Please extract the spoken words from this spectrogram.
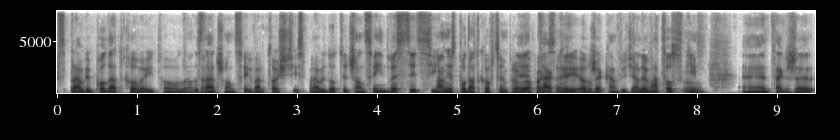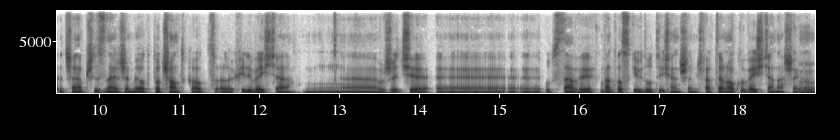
sprawy podatkowe i to No tak. znaczącej wartości, sprawy dotyczące inwestycji. Pan jest podatkowcem, prawda, E, panie Tak, sędzio? Mm. orzekam w Wydziale VAT-owskim. E, Także trzeba przyznać, że my od początku, od e, chwili wejścia mm, w życie e, e, ustawy VAT-owskiej w 2004 roku, wejścia naszego Mhm.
